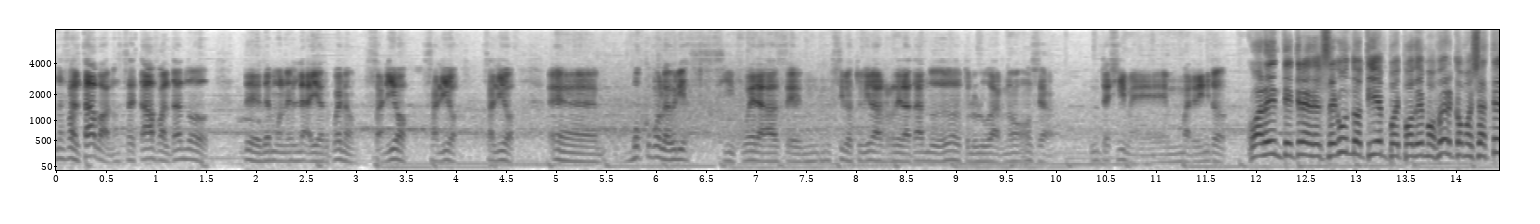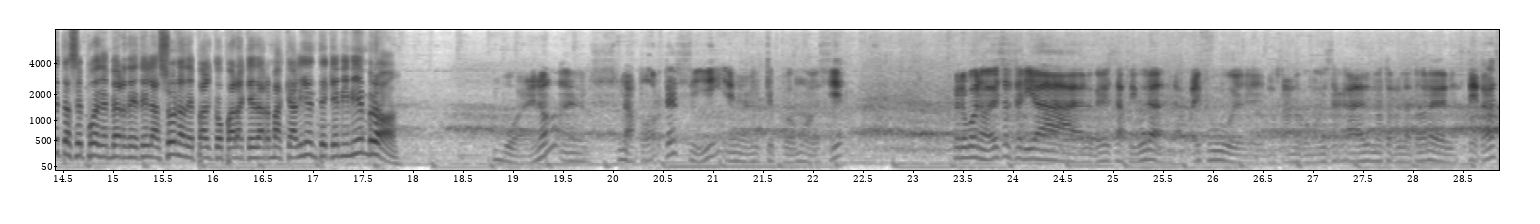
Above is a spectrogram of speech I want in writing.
No faltaba, nos estaba faltando de Demon Slayer. Bueno, salió, salió, salió. Eh, ¿Vos cómo lo verías si fueras, en- si lo estuvieras relatando de otro lugar, no? O sea, decime, Marianito. 43 del segundo tiempo y podemos ver cómo esas tetas se pueden ver desde la zona de palco para quedar más caliente que mi miembro. Bueno, eh, un aporte, sí, eh, que podemos decir. Pero bueno, eso sería lo que es la figura, la waifu, eh, mostrando como dice acá nuestro relator, eh, las tetas.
